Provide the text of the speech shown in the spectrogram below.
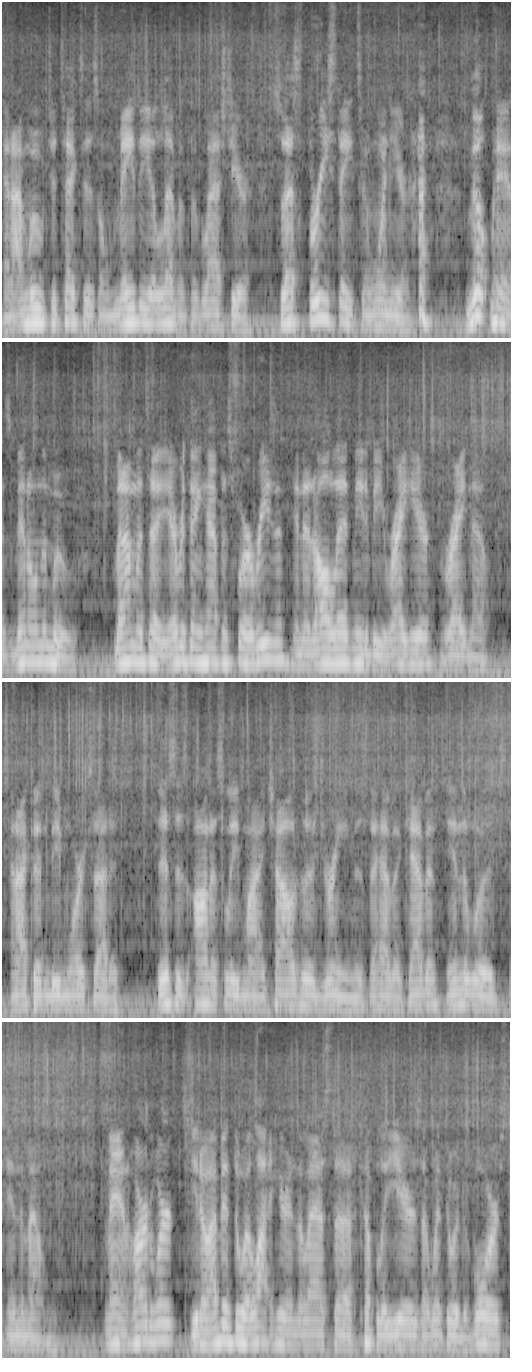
And I moved to Texas on May the 11th of last year. So that's three states in one year. Milkman's been on the move. But I'm going to tell you, everything happens for a reason, and it all led me to be right here, right now. And I couldn't be more excited. This is honestly my childhood dream is to have a cabin in the woods, in the mountains man, hard work. You know, I've been through a lot here in the last uh, couple of years. I went through a divorce.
